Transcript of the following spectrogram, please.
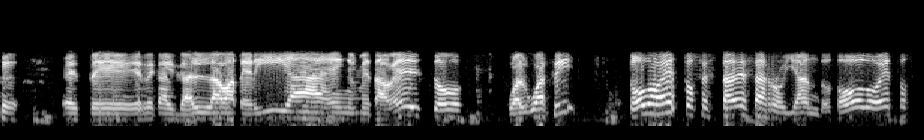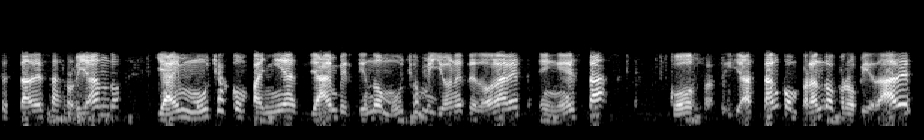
este, recargar la batería en el metaverso o algo así. Todo esto se está desarrollando, todo esto se está desarrollando y hay muchas compañías ya invirtiendo muchos millones de dólares en estas cosas y ya están comprando propiedades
